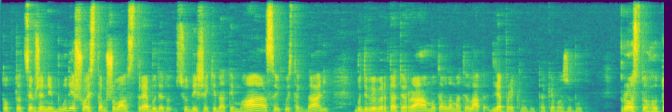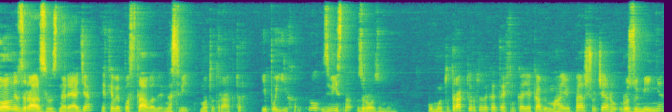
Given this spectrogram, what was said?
Тобто це вже не буде щось там, що вам треба буде сюди ще кидати масу якусь так далі. Буде вивертати раму, там ламати лапи. Для прикладу, таке може бути. Просто готове зразу знаряддя, яке ви поставили на свій мототрактор, і поїхали. Ну, звісно, з розумом. Бо мототрактор це така техніка, яка вимагає в першу чергу розуміння,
